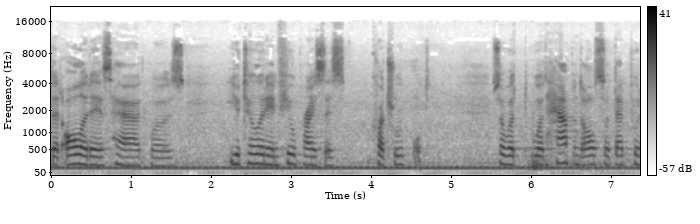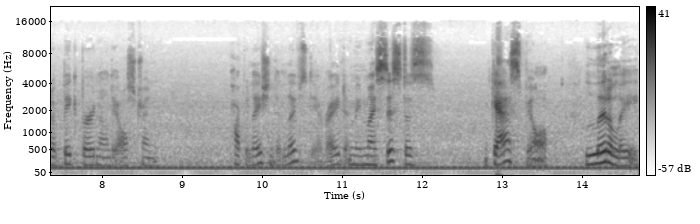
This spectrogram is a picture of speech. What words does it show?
that all of this had was utility and fuel prices quadrupled. So what, what happened also, that put a big burden on the Austrian population that lives there, right? I mean, my sister's gas bill literally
